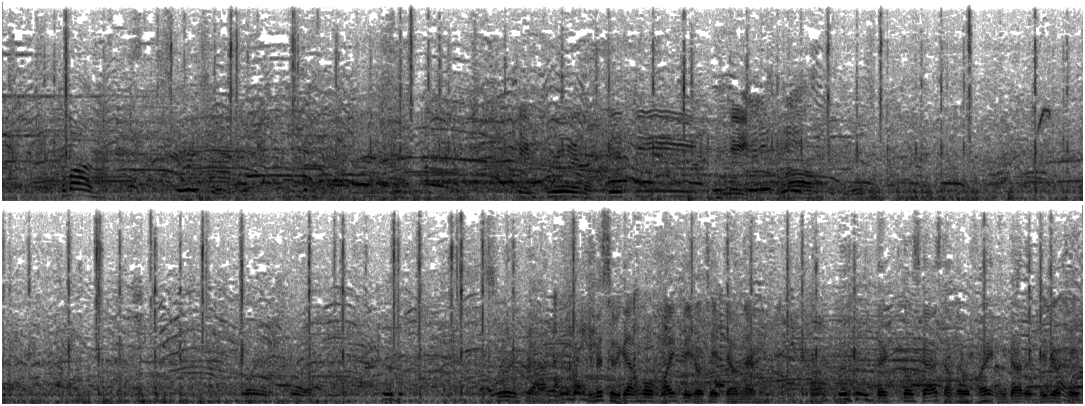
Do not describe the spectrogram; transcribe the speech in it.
Wow. Come on. It's your racer. Came through in a 58. Wow. You missed it. We got a whole fight videotape down there. There- Those guys down there were fighting. We got a videotape.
